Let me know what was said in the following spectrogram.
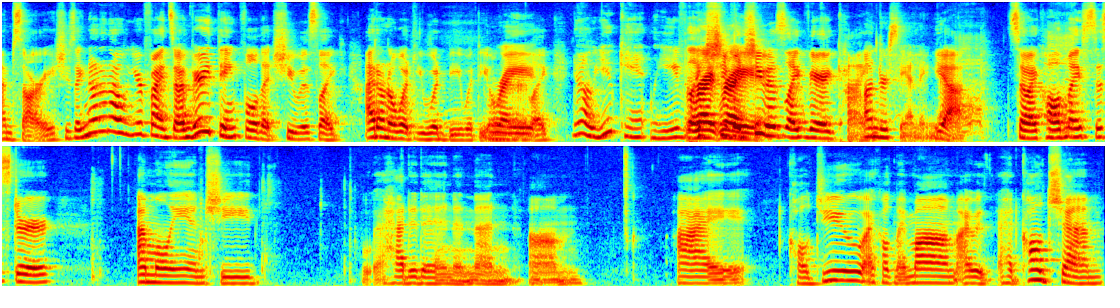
I'm sorry. She's like, no, no, no, you're fine. So I'm very thankful that she was like, I don't know what you would be with the owner. Right. Like, no, you can't leave. Like, Right, she, right. But she was like very kind. Understanding. yeah. So I called my sister, Emily, and she headed in. And then um, I called you. I called my mom. I was had called Shem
